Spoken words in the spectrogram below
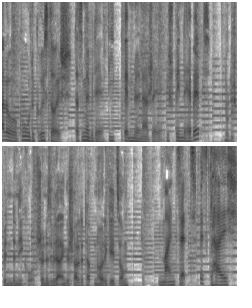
Hallo, gute, grüßt euch. Da sind wir wieder, die Bembelnage. Ich bin der Herbert. Und ich bin der Nico. Schön, dass ihr wieder eingeschaltet habt. Und heute geht's um Mindset. Bis gleich.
